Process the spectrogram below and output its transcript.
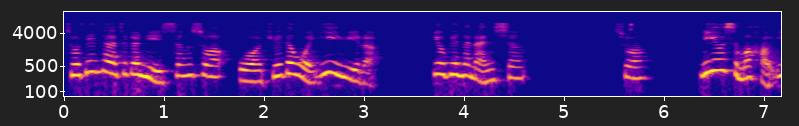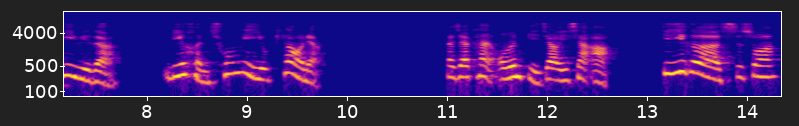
左边的这个女生说：“我觉得我抑郁了。”右边的男生说：“你有什么好抑郁的？你很聪明又漂亮。”大家看，我们比较一下啊。第一个是说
